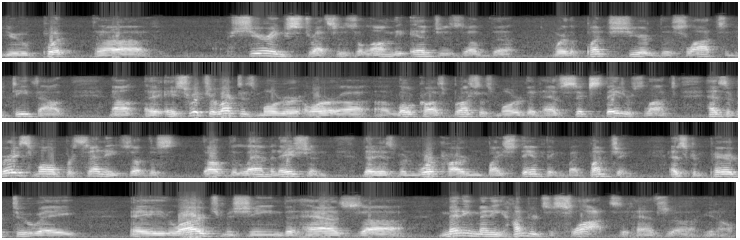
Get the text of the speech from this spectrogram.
you put uh, shearing stresses along the edges of the where the punch sheared the slots and the teeth out. Now, a, a switch reluctance motor or a, a low-cost brushless motor that has six stator slots has a very small percentage of the of the lamination that has been work hardened by stamping, by punching, as compared to a, a large machine that has uh, many, many hundreds of slots. It has, uh, you know,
